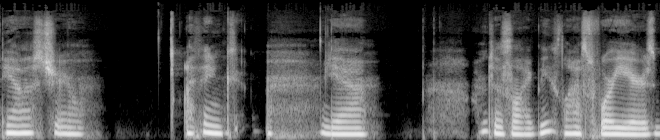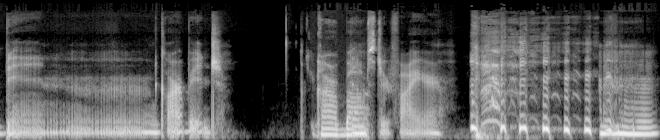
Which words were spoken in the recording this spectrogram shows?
Yeah, that's true. I think, yeah. I'm just like, these last four years been garbage, Garbage. dumpster fire. Mhm.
